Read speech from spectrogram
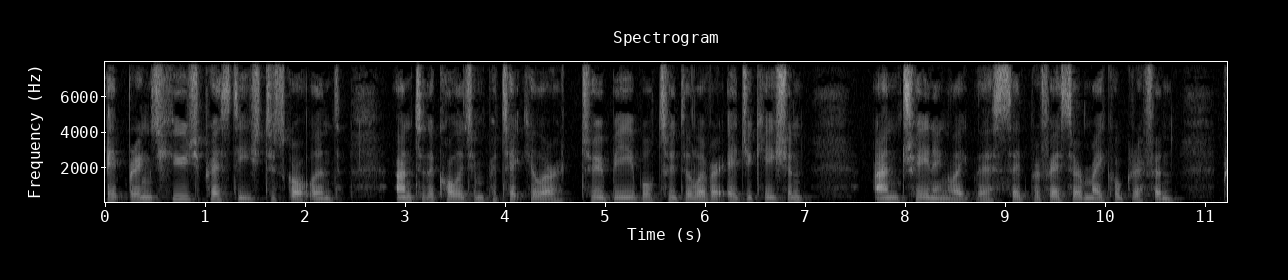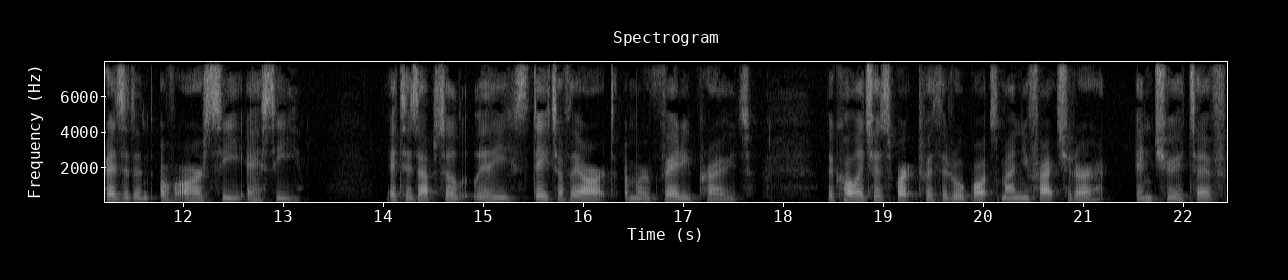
It brings huge prestige to Scotland and to the college in particular to be able to deliver education and training like this, said Professor Michael Griffin, President of RCSE. It is absolutely state of the art and we're very proud. The college has worked with the robot's manufacturer, Intuitive,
